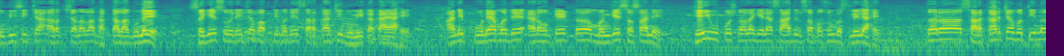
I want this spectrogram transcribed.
ओबीसीच्या आरक्षणाला धक्का लागू नये. सगळे सोयरेच्या बाबतीमध्ये सरकारची भूमिका काय आहे? आणि पुण्यामध्ये अॅडव्होकेट मंगेश ससाने हेही उपोषणाला गेल्या सहा दिवसापासून बसलेले आहेत. तर सरकारच्या वतीनं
